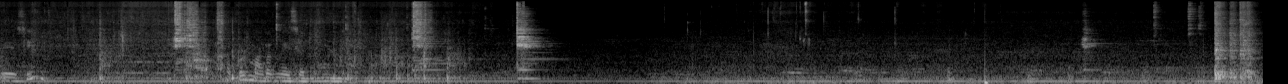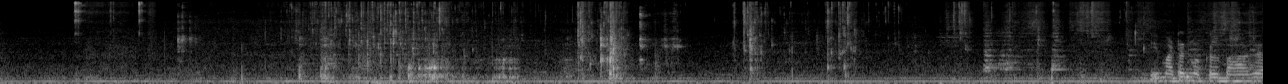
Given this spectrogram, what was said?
వేసి అప్పుడు మటన్ వేసేద్దామండి. మటన్ ముక్కలు బాగా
